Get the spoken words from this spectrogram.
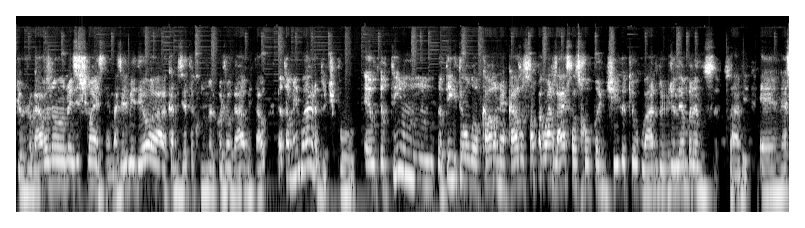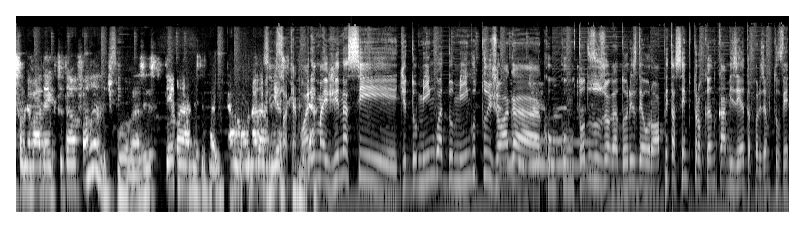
que eu jogava não, não existe mais, né? Mas ele me deu a camiseta com o número que eu jogava e tal. Eu também guardo, tipo, eu, eu tenho um, eu tenho que ter um local na minha casa só pra guardar essas roupas antigas que eu guardo de lembrança, sabe? É nessa levada aí que tu tava falando, tipo, às vezes tu tem uma necessidade de algo nada a ver. só que assim, agora né? imagina se de domingo a domingo tu joga com, com todos os jogadores da Europa e tá sempre trocando camiseta. Por exemplo, tu vê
